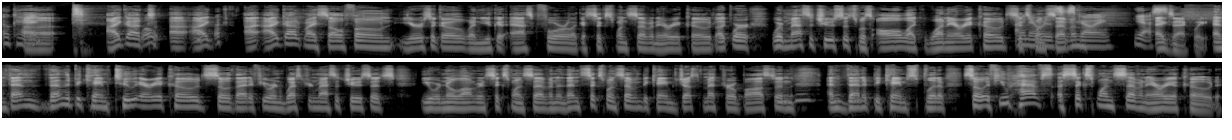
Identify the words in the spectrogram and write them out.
Okay. Uh, I got uh, I, I I got my cell phone years ago when you could ask for like a six one seven area code, like where where Massachusetts was all like one area code I six one seven. going. Yes. Exactly, and then then it became two area codes, so that if you were in Western Massachusetts, you were no longer in six one seven, and then six one seven became just Metro Boston, Mm-hmm, and then it became split up. So if you have a six one seven area code,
